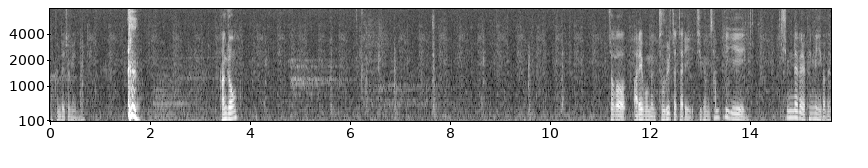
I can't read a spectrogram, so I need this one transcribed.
아 근데 저기 있네. 강종. 저거 아래 보면 두 글자짜리 지금 3픽이 10레벨 팽민이거든?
